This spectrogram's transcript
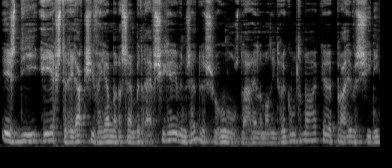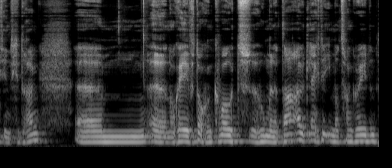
is die eerste reactie van ja, maar dat zijn bedrijfsgegevens, hè, dus we hoeven ons daar helemaal niet druk om te maken. Privacy niet in het gedrang. Um, uh, nog even toch een quote hoe men het daar uitlegde, iemand van Graden.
